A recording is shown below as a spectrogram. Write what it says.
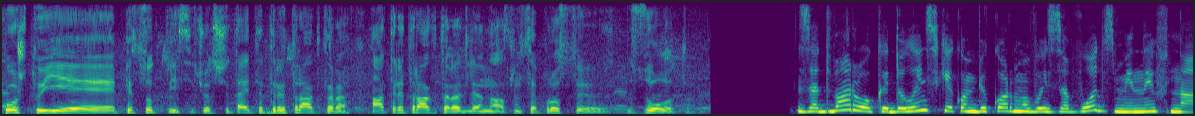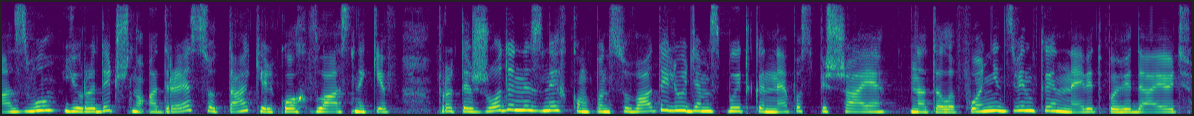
коштує 500 тисяч. От вважайте три трактора, а три трактора для нас ну це просто золото. За два роки Долинський комбікормовий завод змінив назву, юридичну адресу та кількох власників. Проте жоден із них компенсувати людям збитки не поспішає. На телефонні дзвінки не відповідають.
